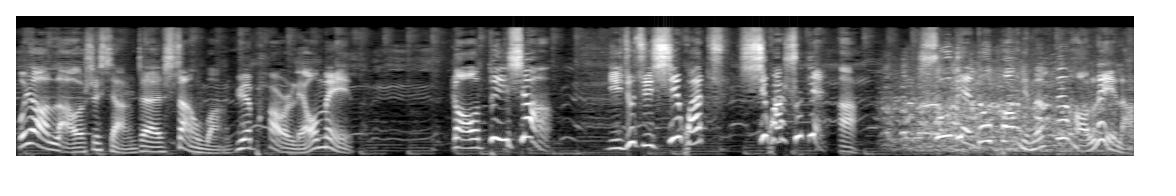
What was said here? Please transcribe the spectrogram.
不要老是想着上网约炮撩妹子，搞对象你就去新华新华书店啊，书店都帮你们分好类了。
